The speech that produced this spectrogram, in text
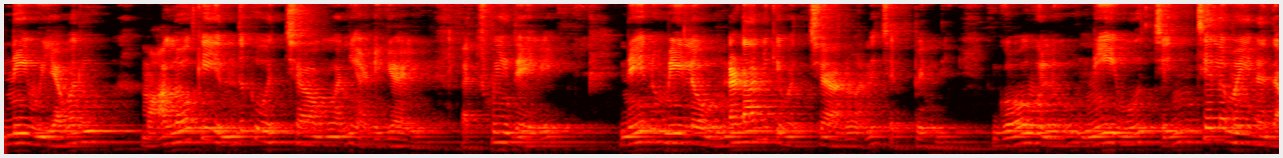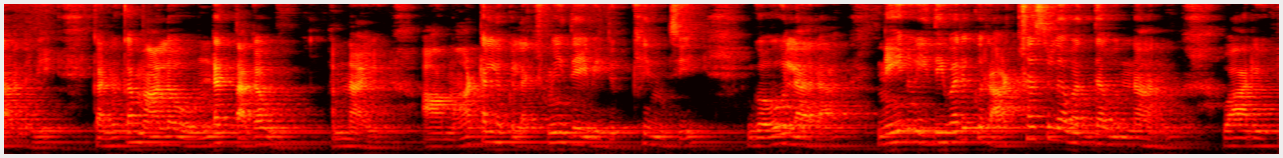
నీవు ఎవరు? మాలోకి ఎందుకు వచ్చావు? అని అడిగాయి. లక్ష్మీదేవి నేను మీలో ఉండడానికి వచ్చాను అని చెప్పింది. గోవులు నీవు చెంచలమైన దానివి కనుక మాలో ఉండ తగవు అన్నాయి. ఆ మాటలకు లక్ష్మీదేవి దుఃఖించి గోవులారా నేను ఇదివరకు రాక్షసుల వద్ద ఉన్నాను. వారి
